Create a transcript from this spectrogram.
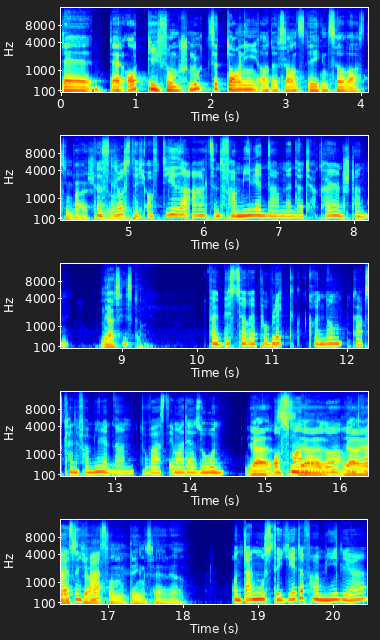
der, der Otti vom Schnutzentoni oder sonst irgend sowas zum Beispiel. Das ist lustig, auf diese Art sind Familiennamen in der Türkei entstanden. Ja, siehst du. Weil bis zur Republikgründung gab es keine Familiennamen. Du warst immer der Sohn ja, Osman ja, oder ja, und ja, weiß nicht ja, was. Vom Dings her, ja. Und dann musste jede Familie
